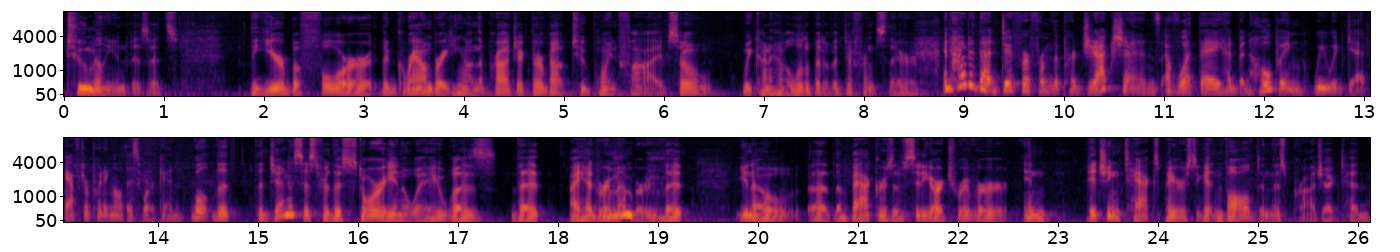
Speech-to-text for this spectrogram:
2 million visits. The year before the groundbreaking on the project, there were about 2.5. So we kind of have a little bit of a difference there. And how did that differ from the projections of what they had been hoping we would get after putting all this work in? Well, the the genesis for this story, in a way, was that I had remembered that, you know, uh, the backers of City Arch River in pitching taxpayers to get involved in this project had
